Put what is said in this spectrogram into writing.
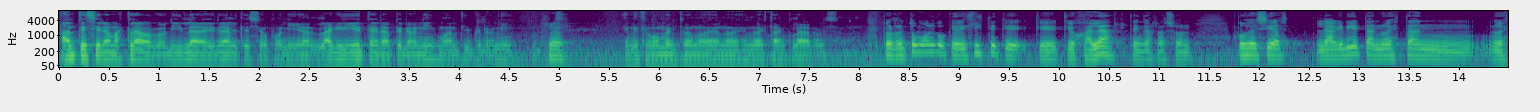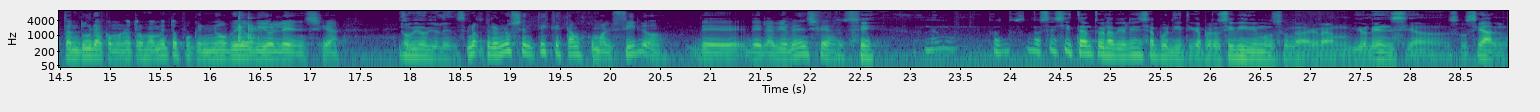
antes era más claro, gorila era el que se oponía, la grieta era peronismo, antiperonismo. Claro. En este momento no, no, es, tan claro eso. Pero retomo algo que dijiste que, que, que ojalá tengas razón. Vos decías, la grieta no es, tan, no es tan dura como en otros momentos porque no veo violencia. No veo violencia. No, ¿Pero no sentís que estamos como al filo de, la violencia? Sí. No, sé si tanto la violencia política, pero sí vivimos una gran violencia social.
